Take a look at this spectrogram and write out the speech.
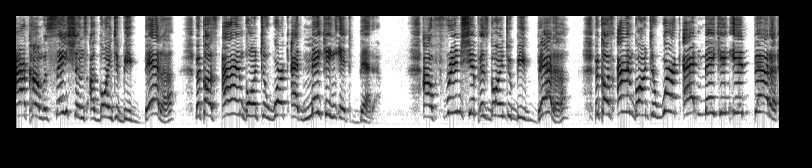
Our conversations are going to be better because I'm going to work at making it better. Our friendship is going to be better because I'm going to work at making it better.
